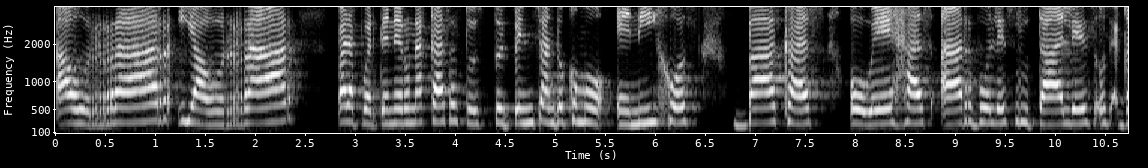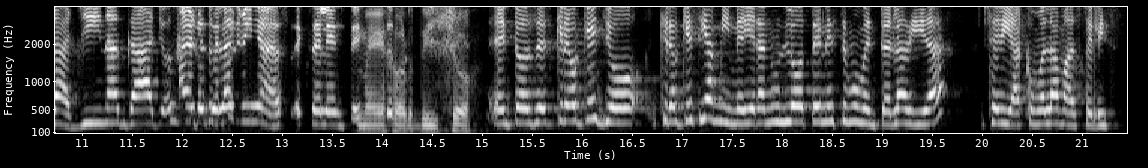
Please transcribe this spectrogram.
ahorrar y ahorrar para poder tener una casa. Estoy, estoy pensando como en hijos, vacas, ovejas, árboles frutales, o sea, gallinas, gallos. Ah, eres de las mías, excelente. Mejor dicho. Entonces creo que yo, creo que si a mí me dieran un lote en este momento de la vida, sería como la más feliz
